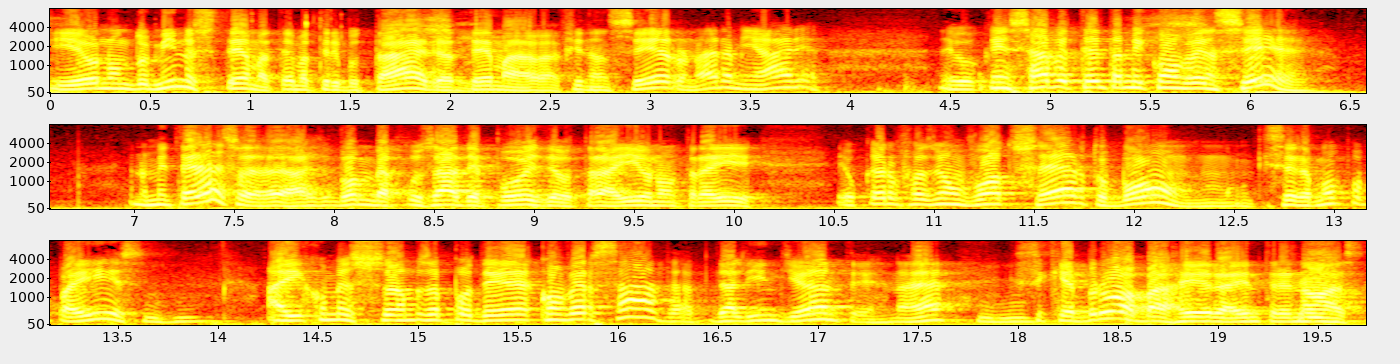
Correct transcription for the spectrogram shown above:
e eu não domino esse tema, tema tributário, Sim. tema financeiro, não era minha área. Quem sabe tenta me convencer. Não me interessa, vão me acusar depois de eu trair ou não trair eu quero fazer um voto certo, bom, que seja bom para o país. Uhum. Aí começamos a poder conversar da, dali em diante, né? Uhum. Se quebrou a barreira entre Sim. nós,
